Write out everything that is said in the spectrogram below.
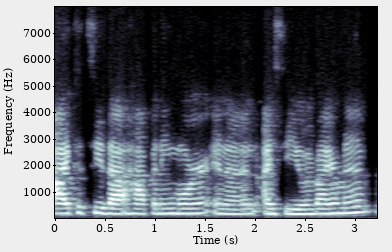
i could see that happening more in an icu environment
